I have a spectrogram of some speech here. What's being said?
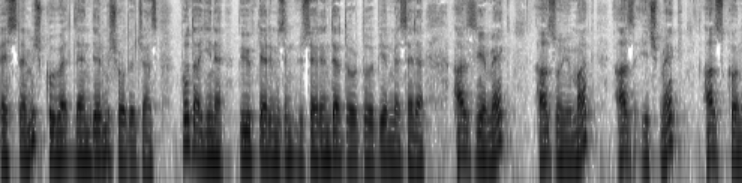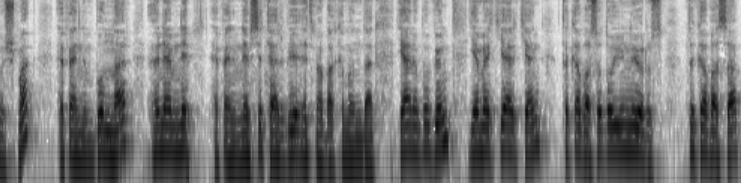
beslemiş, kuvvetlendirmiş olacağız. Bu da yine büyüklerimizin üzerinde durduğu bir mesele. Az yemek, az uyumak, az içmek, az konuşmak efendim bunlar önemli efendim nefsi terbiye etme bakımından. Yani bugün yemek yerken tıka basa doyunuyoruz. Tıka basa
